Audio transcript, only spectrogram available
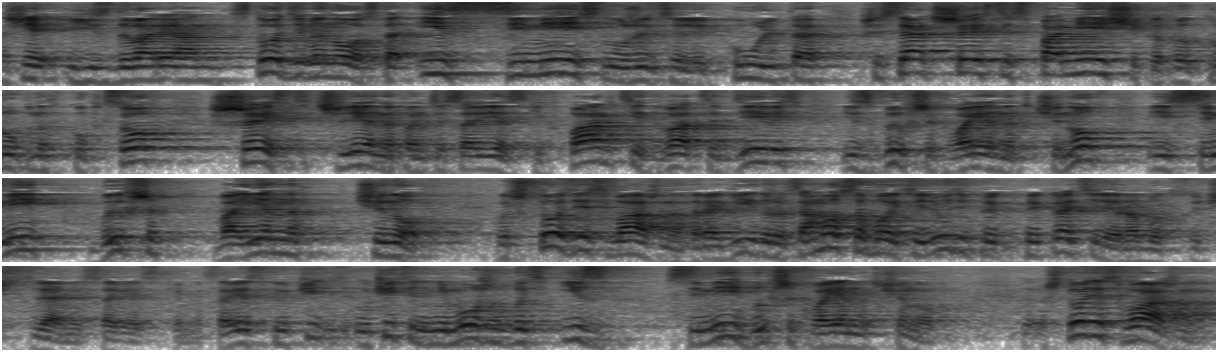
точнее из дворян, 190 из семей служителей культа, 66 из помещиков и крупных купцов, 6 членов антисоветских партий, 29 из бывших военных чинов и из семей бывших военных чинов. Вот что здесь важно, дорогие друзья. Само собой, эти люди прекратили работать с учителями советскими. Советский учитель, учитель не может быть из семей бывших военных чинов. Что здесь важно?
